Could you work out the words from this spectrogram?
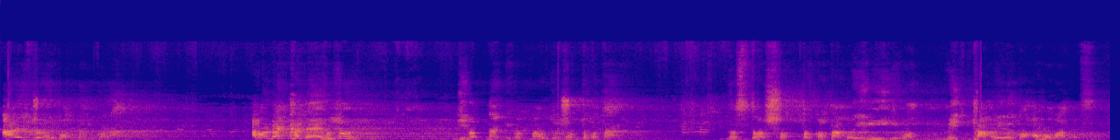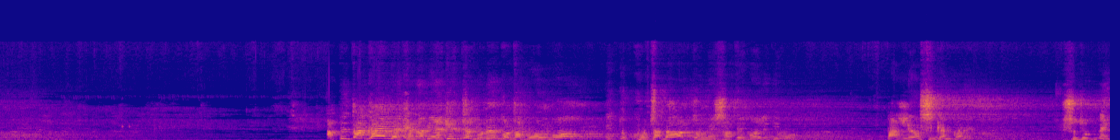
আরেকজনের বদনাম করা। আমার ব্যাখ্যা দেয়, হুজুর গিবত না গিবত না হুজুর সত্য কথা। দোস্ত সত্য কথা হইলেই গিবত মিথ্যা হইলে তো অপবাদ। আপনি তাকায় দেখেন আমি এক একটা গুণের কথা বলব একটু খোঁচা দেওয়ার জন্য সাথে বলে দিব পারলে অস্বীকার করে। সুযোগ নাই।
